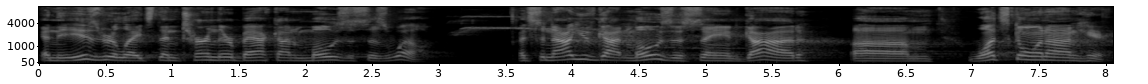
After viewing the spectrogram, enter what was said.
And the Israelites then turn their back on Moses as well. And so now you've got Moses saying, God, um, what's going on here?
